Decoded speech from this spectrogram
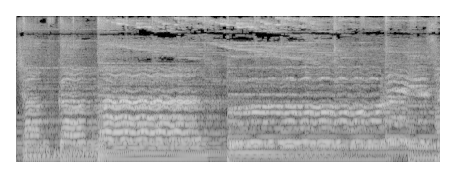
잠깐만 우리 이제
